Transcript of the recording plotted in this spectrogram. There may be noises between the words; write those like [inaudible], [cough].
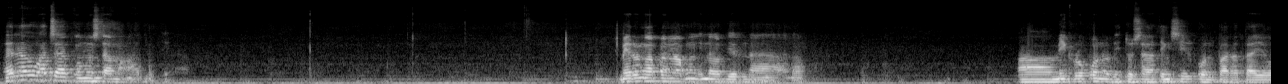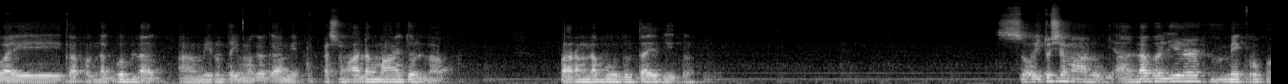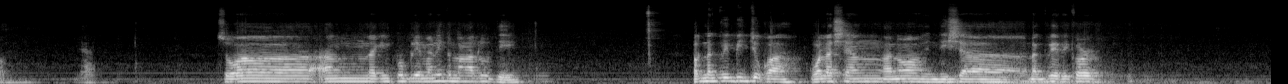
Hello, what's up? Kumusta mga idol? Meron nga pala akong in-order na ano, ah microphone dito sa ating cellphone para tayo ay kapag nagbo-vlog, ah meron tayong magagamit. Kaso nga lang mga idol na parang nabudol tayo dito. So ito siya mga idol, ah, lavalier microphone. So ah, ang naging problema nito mga lodi, pag nagvi-video ka, wala siyang ano, hindi siya nagre-record.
